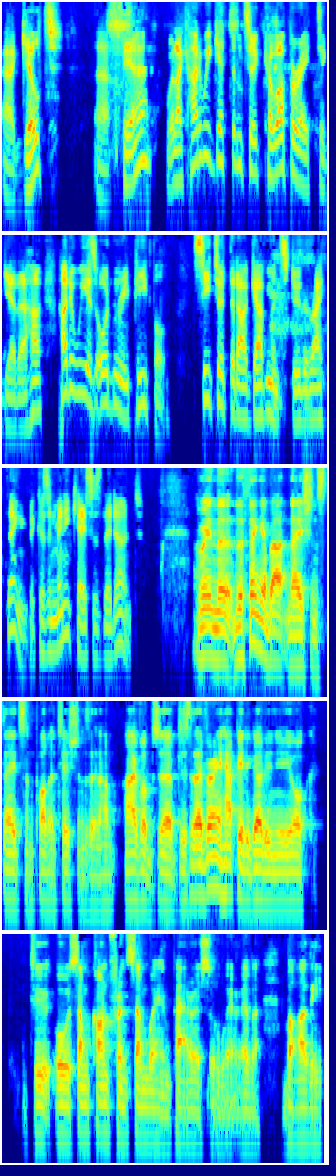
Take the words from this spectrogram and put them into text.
uh, guilt, uh, fear? Well, like, how do we get them to cooperate together? How, how do we as ordinary people see to it that our governments do the right thing because in many cases they don't. I mean, the, the thing about nation states and politicians that I've, I've observed is they're very happy to go to New York to, or some conference somewhere in Paris or wherever, Bali,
